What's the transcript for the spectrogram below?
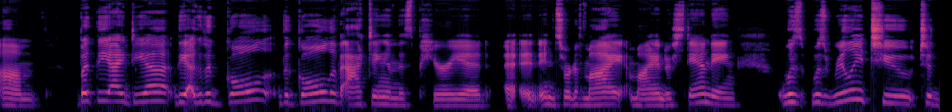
Um, but the idea the the goal the goal of acting in this period in, in sort of my my understanding was was really to to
